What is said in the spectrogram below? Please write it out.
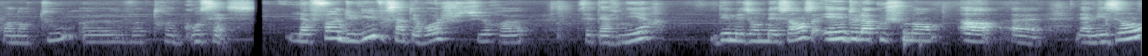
pendant toute euh, votre grossesse. La fin du livre s'interroge sur cet avenir des maisons de naissance et de l'accouchement à euh, la maison,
